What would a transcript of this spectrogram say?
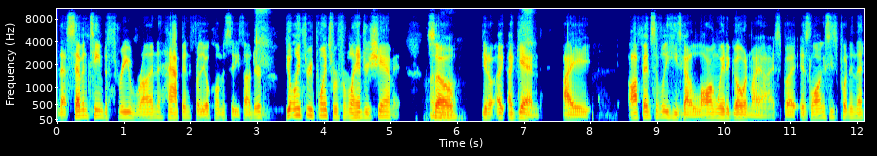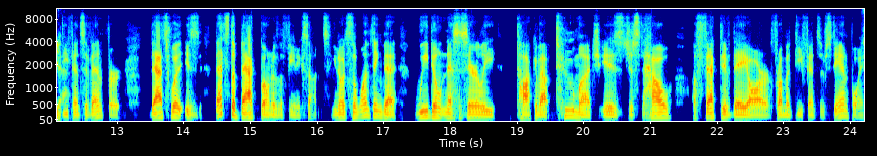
that 17 to three run happened for the Oklahoma City Thunder, the only three points were from Landry Shamet. So know. you know, a- again, I offensively he's got a long way to go in my eyes, but as long as he's putting in that Yeah. defensive effort, that's what is that's the backbone of the Phoenix Suns. You know, it's the one thing that we don't necessarily talk about too much is just how effective they are from a defensive standpoint.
